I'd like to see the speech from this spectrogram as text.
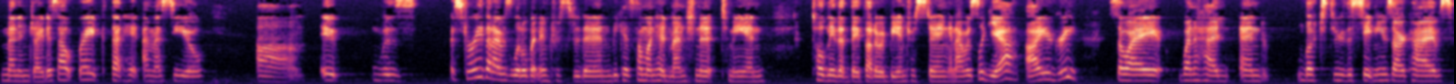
meningitis outbreak that hit MSU. Um, it was a story that I was a little bit interested in because someone had mentioned it to me and told me that they thought it would be interesting. And I was like, yeah, I agree. So I went ahead and looked through the state news archives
